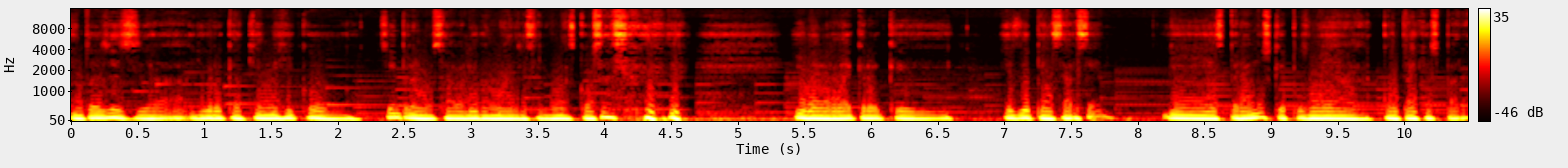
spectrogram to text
entonces yo creo que aquí en México siempre nos ha valido madres algunas cosas. Y de verdad creo que es de pensarse y esperamos que pues no haya contagios para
